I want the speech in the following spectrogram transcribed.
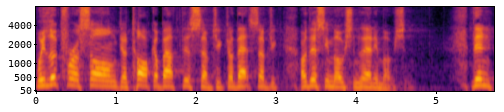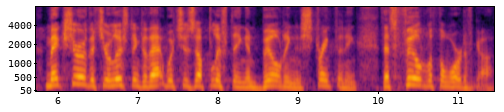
We look for a song to talk about this subject or that subject or this emotion or that emotion then make sure that you're listening to that which is uplifting and building and strengthening, that's filled with the Word of God.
